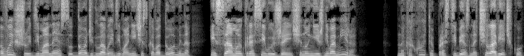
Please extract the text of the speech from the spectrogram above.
высшую демонессу, дочь главы демонического домена и самую красивую женщину Нижнего мира? На какую-то, прости бездна, человечку.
